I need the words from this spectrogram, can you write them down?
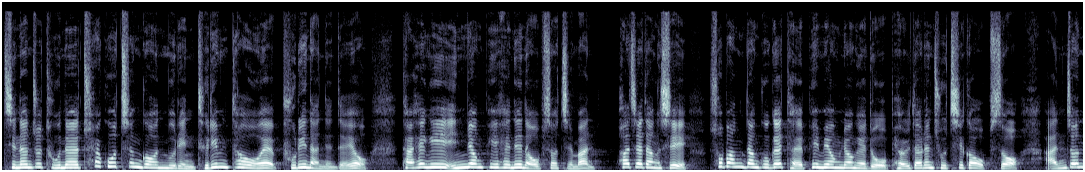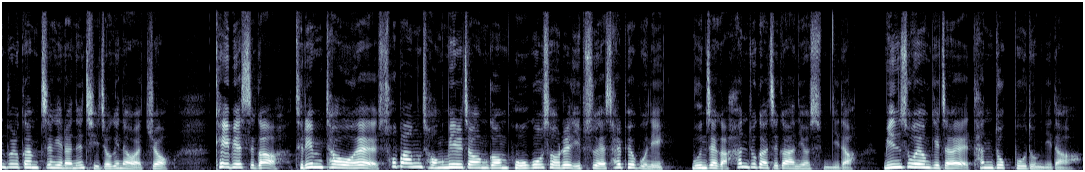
지난주 도내 최고층 건물인 드림타워에 불이 났는데요. 다행히 인명피해는 없었지만 화재 당시 소방당국의 대피 명령에도 별다른 조치가 없어 안전불감증이라는 지적이 나왔죠. KBS가 드림타워의 소방 정밀 점검 보고서를 입수해 살펴보니 문제가 한두 가지가 아니었습니다. 민소영 기자의 단독 보도입니다.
